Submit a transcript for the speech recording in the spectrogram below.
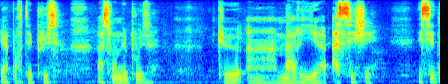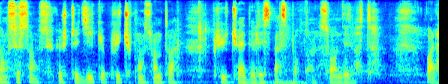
et apporter plus à son épouse qu'un mari asséché. Et c'est dans ce sens que je te dis que plus tu prends soin de toi, plus tu as de l'espace pour prendre soin des autres. Voilà,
